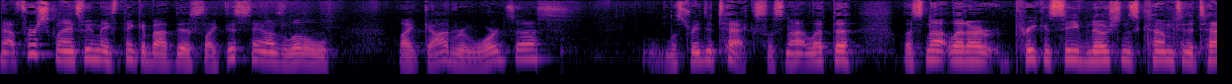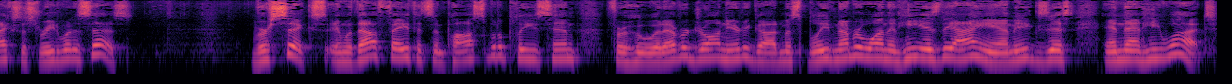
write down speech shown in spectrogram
Now, at first glance, we may think about this like this sounds a little like God rewards us. Let's read the text. Let's not let the let's not let our preconceived notions come to the text. Let's read what it says. Verse 6 And without faith it's impossible to please him, for who would ever draw near to God must believe, number one, that he is the I am, he exists, and that he what?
